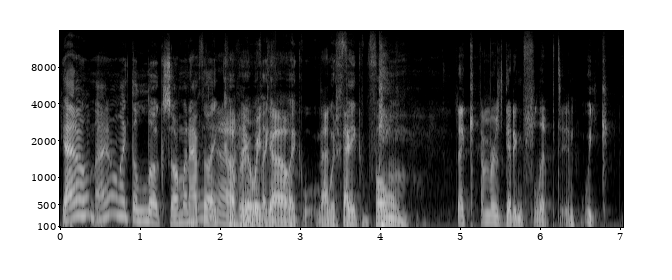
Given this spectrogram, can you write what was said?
Yeah, I don't, I don't like the look, so I'm gonna have to like Oh, cover here it with we like, go. like That- with that- fake foam. That camera's getting flipped in a week.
